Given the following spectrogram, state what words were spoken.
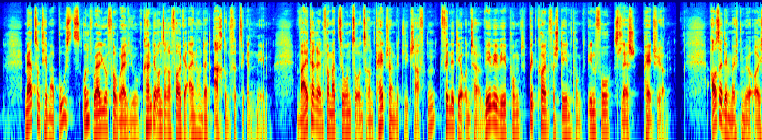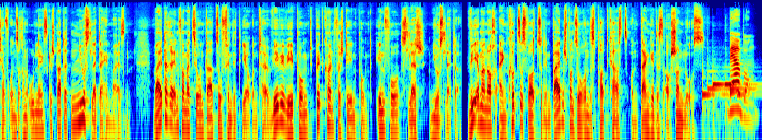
Mehr zum Thema Boosts und Value for Value könnt ihr unserer Folge 148 entnehmen. Weitere Informationen zu unseren Patreon-Mitgliedschaften findet ihr unter www.bitcoinverstehen.info/patreon. Außerdem möchten wir euch auf unseren unlängst gestatteten Newsletter hinweisen. Weitere Informationen dazu findet ihr unter www.bitcoinverstehen.info/newsletter. Wie immer noch ein kurzes Wort zu den beiden Sponsoren des Podcasts und dann geht es auch schon los. Werbung.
